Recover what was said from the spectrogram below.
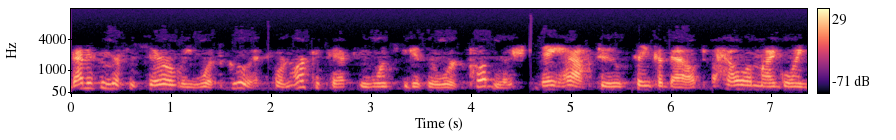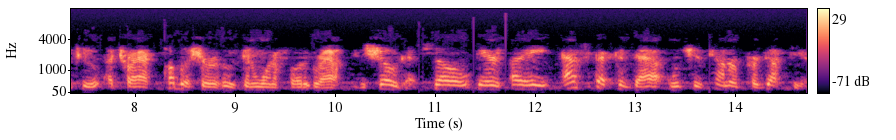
That isn't necessarily what's good. For an architect who wants to get their work published, they have to think about how am I going to attract a publisher who's going to want to photograph and show this. So there's a aspect of that which is counterproductive.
